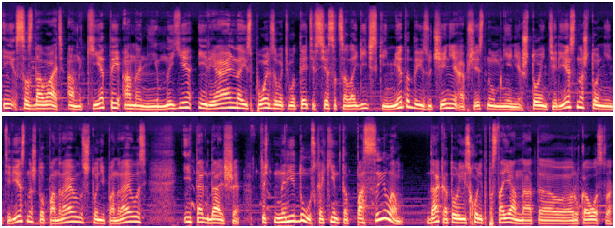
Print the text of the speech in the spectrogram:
и создавать анкеты анонимные и реально использовать вот эти все социологические методы изучения общественного мнения. Что интересно, что неинтересно, что понравилось, что не понравилось и так дальше. То есть наряду с каким-то посылом, да, который исходит постоянно от э, руководства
